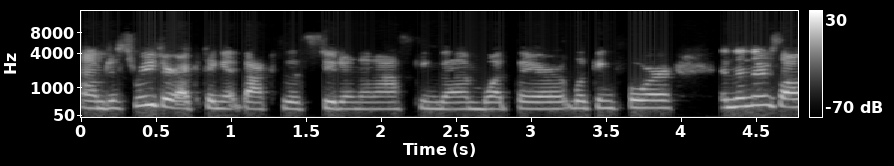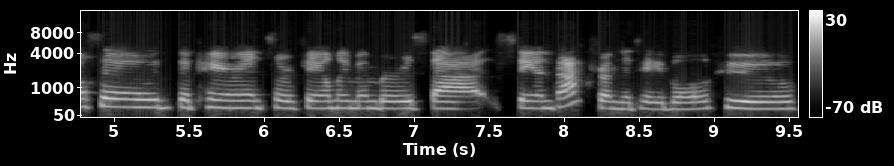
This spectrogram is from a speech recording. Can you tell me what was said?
um, just redirecting it back to the student and asking them what they're looking for. And then there's also the parents or family members that stand back from the table who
